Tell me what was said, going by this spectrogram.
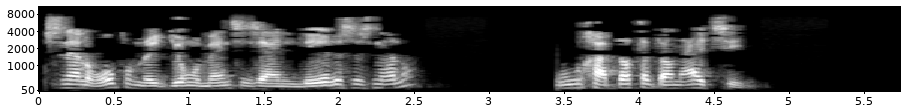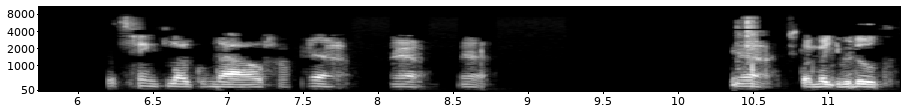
sneller op, omdat jonge mensen zijn, leren ze sneller. Hoe gaat dat er dan uitzien? Dat vind ik leuk om daarover. Ja, ja, ja. Ja, is dat wat je bedoelt.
